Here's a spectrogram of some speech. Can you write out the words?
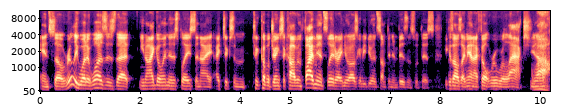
And so really what it was is that, you know, I go into this place and I, I took some, took a couple drinks of kava and five minutes later, I knew I was going to be doing something in business with this because I was like, man, I felt real relaxed, you know? wow.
